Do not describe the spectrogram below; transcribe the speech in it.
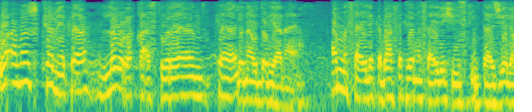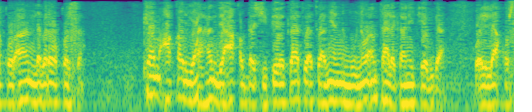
وأمش كميكا لو رقع أستوريان كلنا ودريانا أما مسائلك باسك مسائل شي استنتاجية لقرآن لبرا قرصة. كم عقل يا هندي عقل دشي فيكات وأتواني النمونة وأمثال كان تيبقى وإلا قرص.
